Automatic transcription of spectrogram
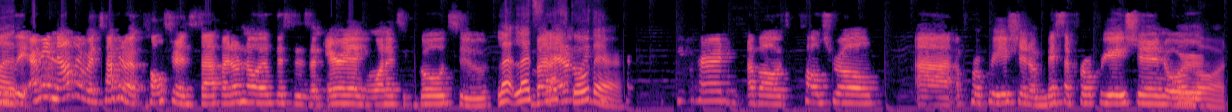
my- I mean, now that we're talking about culture and stuff, I don't know if this is an area you wanted to go to. let let's let's go know if you- there. You've heard about cultural uh, appropriation or misappropriation Oh or Lord,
